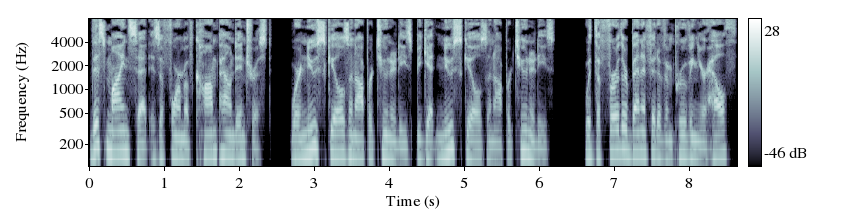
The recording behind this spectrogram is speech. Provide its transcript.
This mindset is a form of compound interest where new skills and opportunities beget new skills and opportunities with the further benefit of improving your health,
